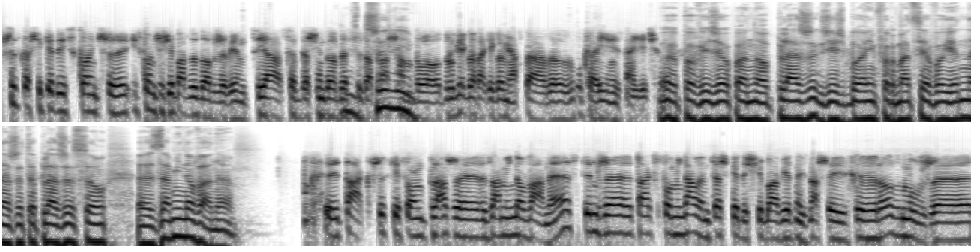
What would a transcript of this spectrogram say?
Wszystko się kiedyś skończy i skończy się bardzo dobrze, więc ja serdecznie do Odessy Czyli- zapraszam, bo drugiego takiego miasta w Ukrainie nie znajdziecie. E, Powiedział pan o plaży, gdzieś była informacja wojenna, że te plaże są e, zaminowane. Y, Tak, wszystkie są plaże zaminowane, z tym, że tak wspominałem też kiedyś chyba w jednej z naszych y, rozmów, że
